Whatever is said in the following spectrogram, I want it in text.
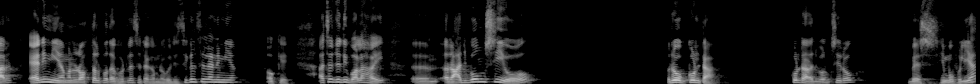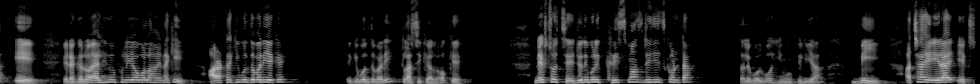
আর অ্যানিমিয়া মানে রক্তাল্পতা ঘটলে সেটাকে আমরা বলছি সিকেল সেল অ্যানিমিয়া। ওকে আচ্ছা যদি বলা হয় রাজবংশীয় রোগ কোনটা? কোনটা রাজবংশী রোগ? বেশ, হিমোফিলিয়া এ এটাকে রয়্যাল হিমোফিলিয়া বলা হয় নাকি? আর একটা কী বলতে পারি একে? একে বলতে পারি ক্লাসিক্যাল। ওকে নেক্সট হচ্ছে, যদি বলি ক্রিসমাস ডিজিজ কোনটা? তাহলে বলব হিমোফিলিয়া বি আচ্ছা এরা এক্স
